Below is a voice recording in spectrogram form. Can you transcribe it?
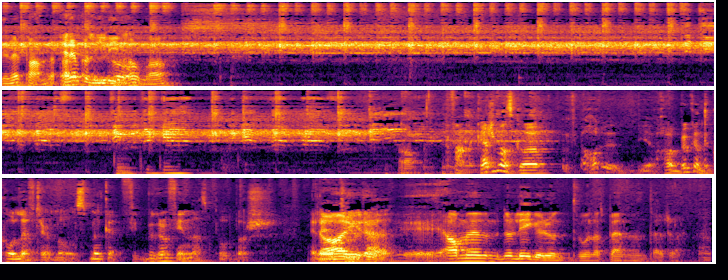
Den är på andra Är den på Home? ja. Ja. Fan, kanske man ska... Har, jag brukar inte kolla efter Ramones, men brukar de finnas på börs? Eller Ja, dyra? ja, men de ligger runt 200 spänn där tror jag. Ja,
